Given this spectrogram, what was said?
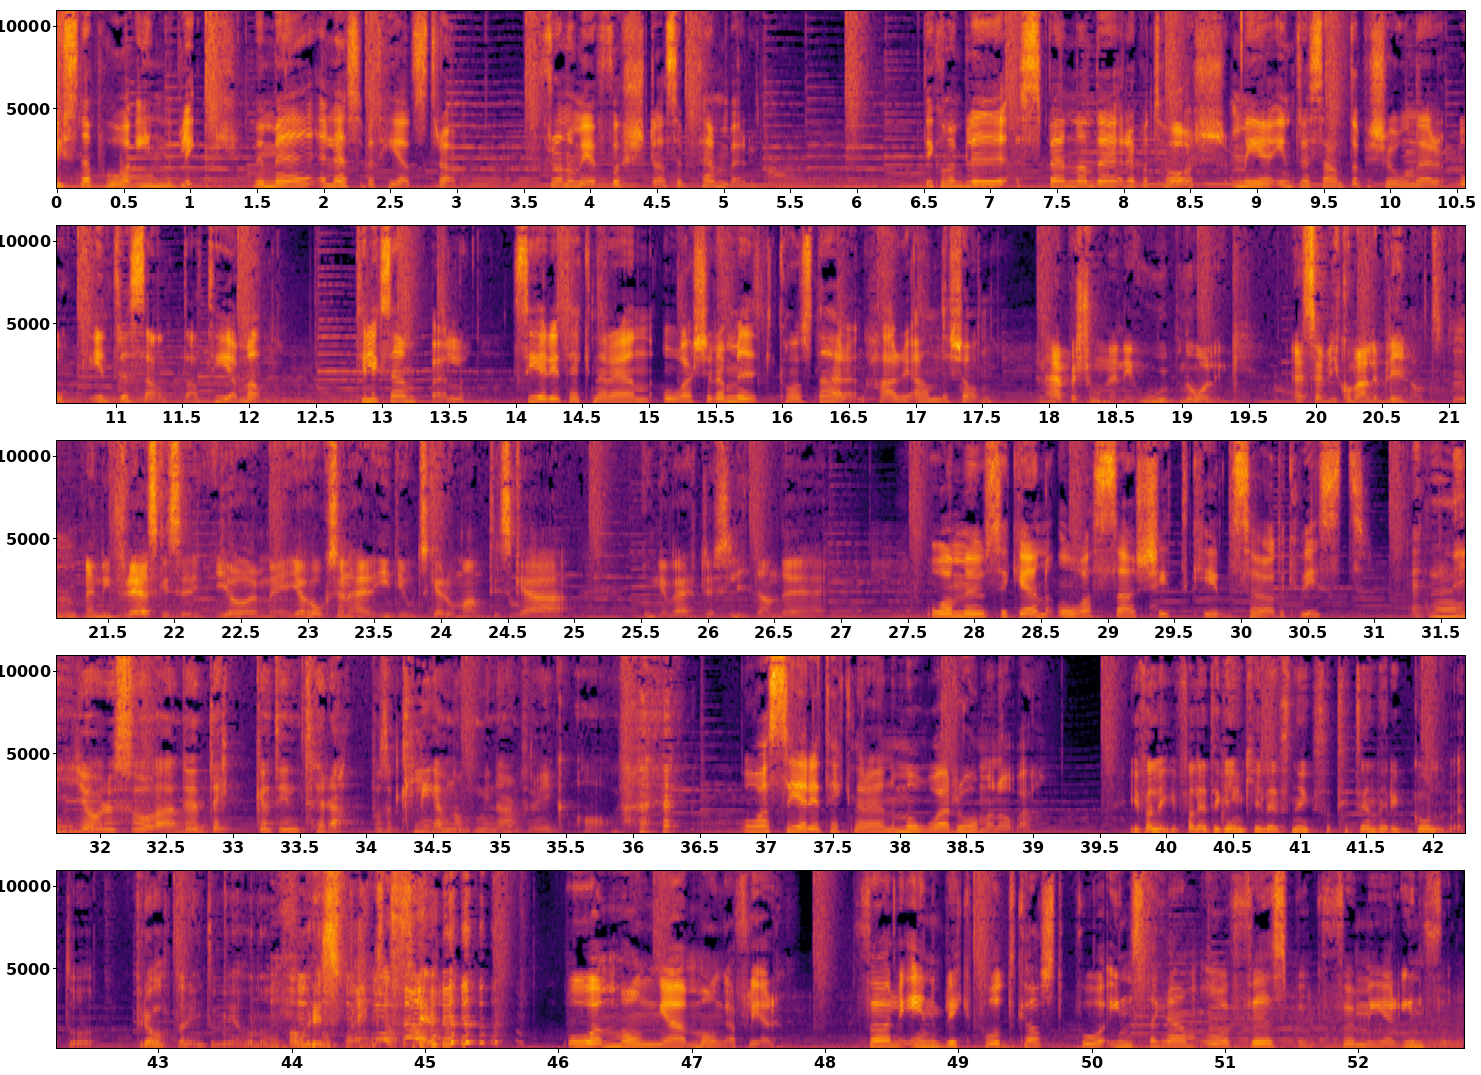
Lyssna på Inblick med mig Elisabeth Hedström från och med 1 september. Det kommer bli spännande reportage med intressanta personer och intressanta teman. Till exempel serietecknaren och keramikkonstnären Harry Andersson. Den här personen är ouppnåelig. Alltså, vi kommer aldrig bli något. Men min förälskelse gör mig... Jag har också den här idiotiska romantiska unge Werthers lidande. Och musikern Åsa Shitkid Söderqvist. Ett nyår så hade jag däckat i en trapp och så klev någon på min arm så den gick av. Och serietecknaren Moa Romanova. Ifall, ifall jag tycker en kille är snygg så tittar jag ner i golvet och pratar inte med honom av respekt. Och många, många fler. Följ Inblick Podcast på Instagram och Facebook för mer info.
